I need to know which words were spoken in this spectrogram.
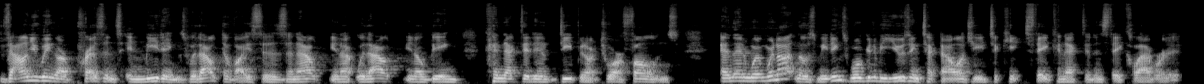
valuing our presence in meetings without devices and out, you know, without, you know, being connected in deep in our, to our phones. And then when we're not in those meetings, we're going to be using technology to keep, stay connected and stay collaborative,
